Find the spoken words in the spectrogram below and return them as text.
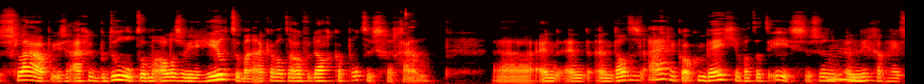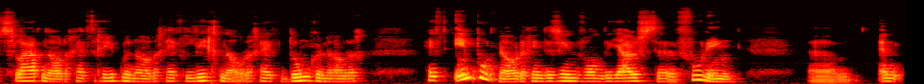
slaap is eigenlijk bedoeld om alles weer heel te maken wat overdag kapot is gegaan. Uh, en, en, en dat is eigenlijk ook een beetje wat het is. Dus een, een mm. lichaam heeft slaap nodig, heeft ritme nodig, heeft licht nodig, heeft donker nodig, heeft input nodig in de zin van de juiste voeding. Um, en,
